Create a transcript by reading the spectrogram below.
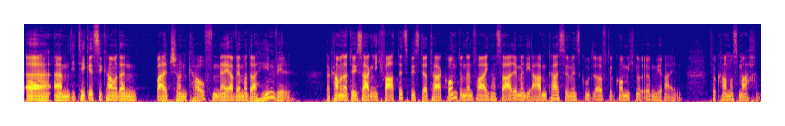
Äh, ähm, die Tickets, die kann man dann bald schon kaufen. Naja, wenn man da hin will, da kann man natürlich sagen, ich warte jetzt, bis der Tag kommt und dann fahre ich nach Salem an die Abendkasse und wenn es gut läuft, dann komme ich nur irgendwie rein. So kann man es machen.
